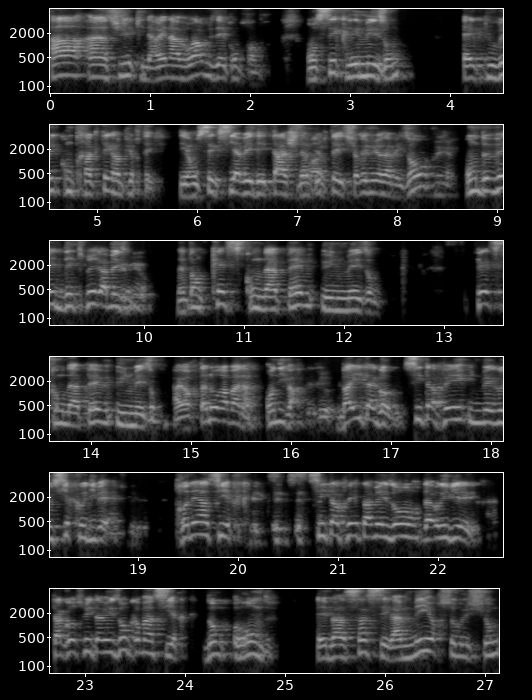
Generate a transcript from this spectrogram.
à un sujet qui n'a rien à voir, vous allez comprendre. On sait que les maisons, elles pouvaient contracter l'impureté. Et on sait que s'il y avait des taches d'impureté sur les murs de la maison, on devait détruire la maison. Maintenant, qu'est-ce qu'on appelle une maison? Qu'est-ce qu'on appelle une maison? Alors, Tano Rabana, on y va. Baïtagog, si tu as fait une, le cirque d'hiver, prenez un cirque. Si tu as fait ta maison, Olivier, tu as construit ta maison comme un cirque, donc ronde. Eh bien, ça, c'est la meilleure solution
